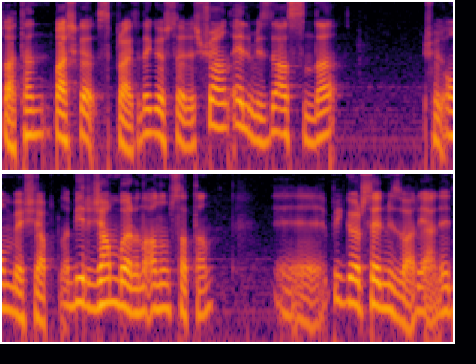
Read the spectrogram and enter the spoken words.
Zaten başka sprite'ı de göstereceğiz. Şu an elimizde aslında şöyle 15 yaptığında bir cam barını anımsatan e, bir görselimiz var. Yani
